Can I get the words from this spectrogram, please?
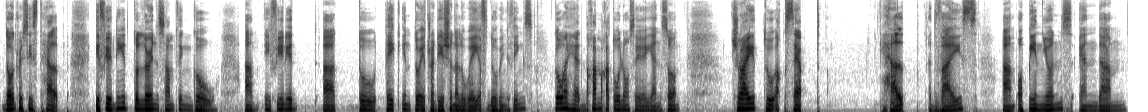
Don't resist help. If you need to learn something, go. Um, if you need uh, to take into a traditional way of doing things, go ahead. Baka makatulong sa'yo yan. So, try to accept help, advice, um, opinions, and um,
